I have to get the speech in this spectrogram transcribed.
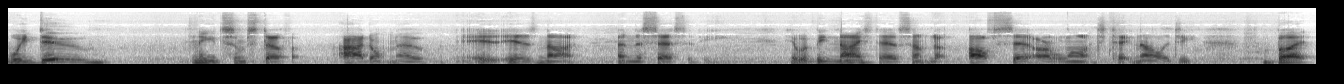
We do need some stuff. I don't know it is not a necessity. It would be nice to have something to offset our launch technology, but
